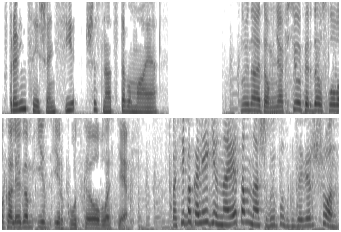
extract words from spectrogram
в провинции Шанси 16 мая. Ну и на этом у меня все. Передаю слово коллегам из Иркутской области. Спасибо, коллеги. На этом наш выпуск завершен.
